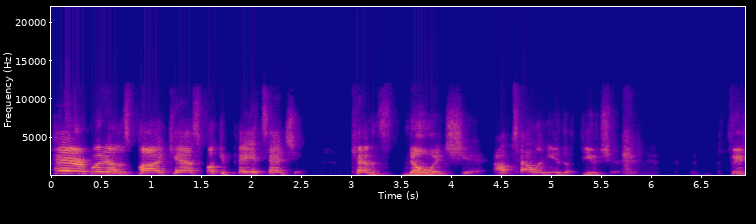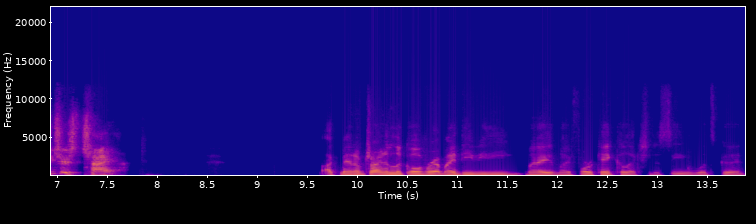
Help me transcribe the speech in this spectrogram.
Hey, everybody on this podcast, fucking pay attention. Kevin's knowing shit. I'm telling you the future. Future's China. Fuck, man, I'm trying to look over at my DVD, my my 4K collection to see what's good.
